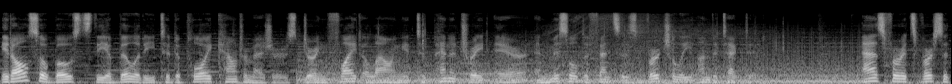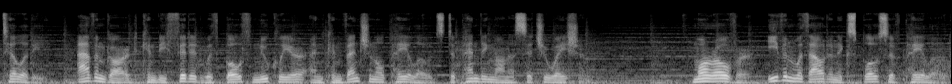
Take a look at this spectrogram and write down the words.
It also boasts the ability to deploy countermeasures during flight allowing it to penetrate air and missile defenses virtually undetected. As for its versatility, Avangard can be fitted with both nuclear and conventional payloads depending on a situation. Moreover, even without an explosive payload,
